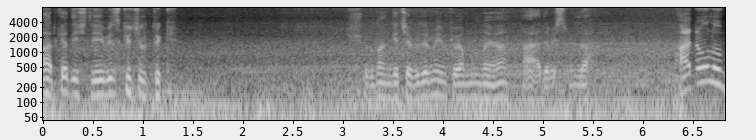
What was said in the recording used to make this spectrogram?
Arka dişliği biz küçülttük. Şuradan geçebilir miyim ki ben bununla ya? Hadi bismillah. Hadi oğlum.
